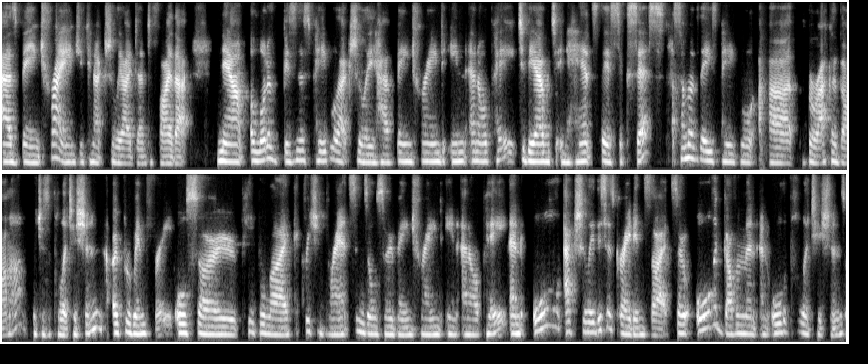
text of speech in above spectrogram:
as being trained, you can actually identify that. Now, a lot of business people actually have been trained in NLP to be able to enhance their success. Some of these people are Barack Obama, which is a politician, Oprah Winfrey, also people like Richard Branson's also been trained in NLP. And all actually, this is great insight. So, all the government and all the politicians,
